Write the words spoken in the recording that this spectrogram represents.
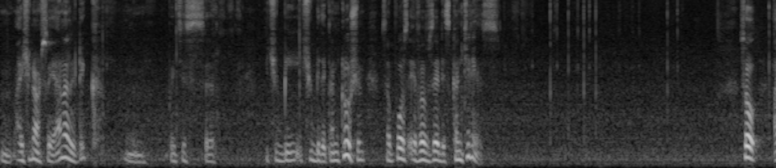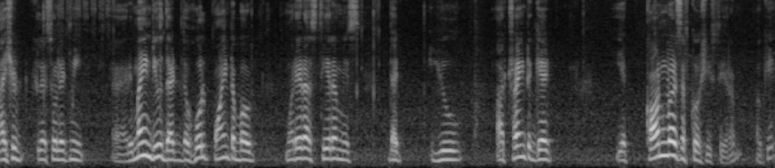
hmm, I should not say analytic um, which is it should be it should be the conclusion. Suppose f of z is continuous. So, I should so let me uh, remind you that the whole point about Morera's theorem is that you are trying to get a converse of Cauchy's theorem okay?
